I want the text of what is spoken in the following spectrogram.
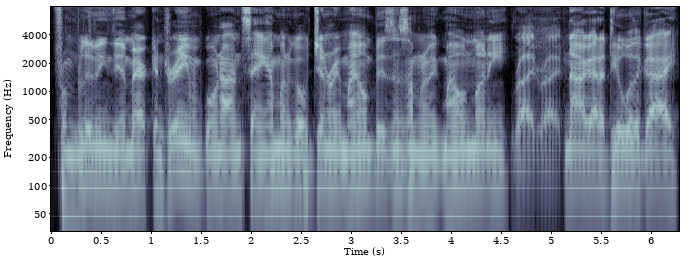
from living the American dream of going out and saying, "I'm going to go generate my own business. I'm going to make my own money." Right, right. Now I got to deal with a guy.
